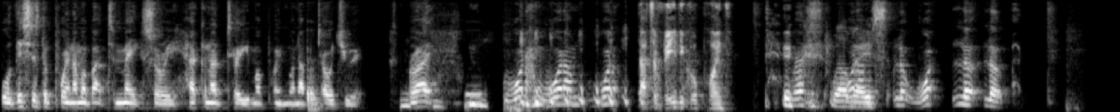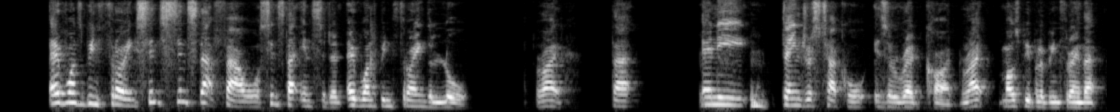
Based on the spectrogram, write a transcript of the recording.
or this is the point I'm about to make. Sorry, how can I tell you my point when I've told you it? Right? Mm-hmm. what I'm, what I'm, what, That's a really good point. what, Well what I'm made. look, what, look, look. Everyone's been throwing since since that foul or since that incident. Everyone's been throwing the law, right? That any dangerous tackle is a red card, right? Most people have been throwing that.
